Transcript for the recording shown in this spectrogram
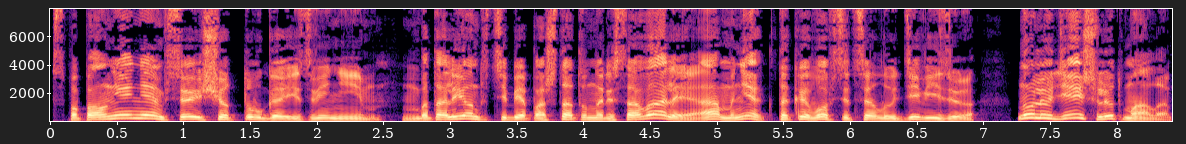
С пополнением все еще туго, извини. батальон тебе по штату нарисовали, а мне так и вовсе целую дивизию. Но людей шлют мало.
